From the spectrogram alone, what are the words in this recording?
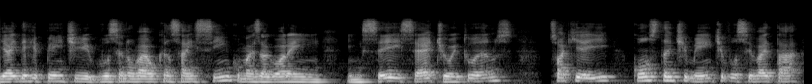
e aí de repente você não vai alcançar em cinco, mas agora em, em seis, sete, oito anos, só que aí constantemente você vai estar tá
